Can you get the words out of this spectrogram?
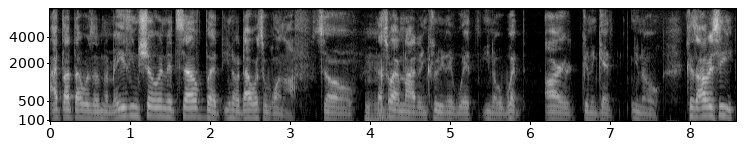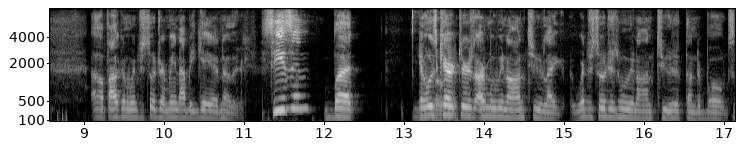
I thought that was an amazing show in itself, but you know that was a one-off, so that's why I'm not including it with you know what are gonna get you know because obviously uh, Falcon Winter Soldier may not be getting another season, but those characters are moving on to like Winter Soldier's moving on to the Thunderbolts,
